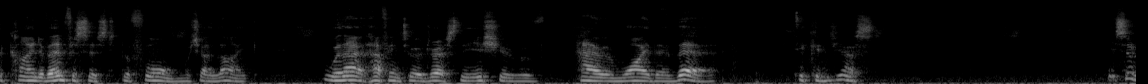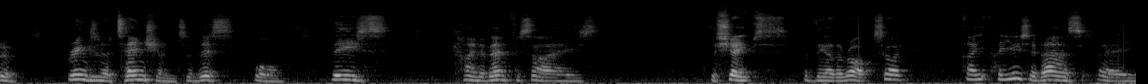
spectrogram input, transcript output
a kind of emphasis to the form, which I like, without having to address the issue of how and why they're there. It can just, it sort of brings an attention to this form. These kind of emphasize the shapes of the other rocks. So I, I, I use it as a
